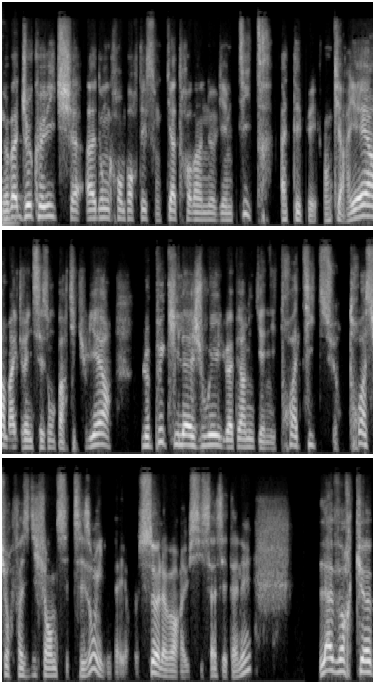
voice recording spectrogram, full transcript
Novak Djokovic a donc remporté son 89e titre ATP en carrière, malgré une saison particulière. Le peu qu'il a joué lui a permis de gagner trois titres sur trois surfaces différentes cette saison. Il est d'ailleurs le seul à avoir réussi ça cette année. L'Aver Cup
